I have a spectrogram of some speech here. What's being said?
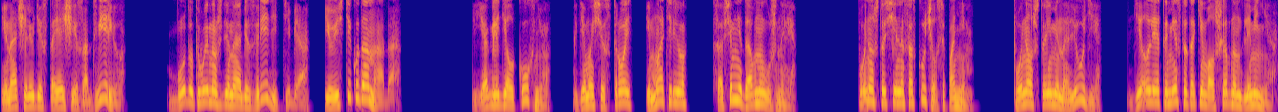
Иначе люди, стоящие за дверью, будут вынуждены обезвредить тебя и увести куда надо. Я глядел кухню, где мы с сестрой и матерью совсем недавно ужинали. Понял, что сильно соскучился по ним. Понял, что именно люди делали это место таким волшебным для меня.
